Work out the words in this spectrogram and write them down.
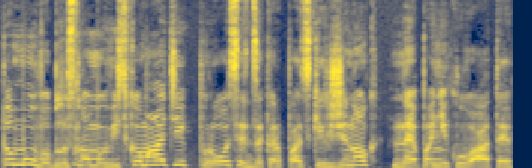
Тому в обласному військкоматі просять закарпатських жінок не панікувати.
